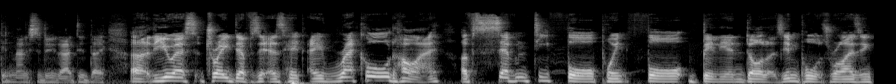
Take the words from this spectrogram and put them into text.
Didn't manage to do that, did they? Uh, the US trade deficit has hit a record high of $74.4 billion. Imports rising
